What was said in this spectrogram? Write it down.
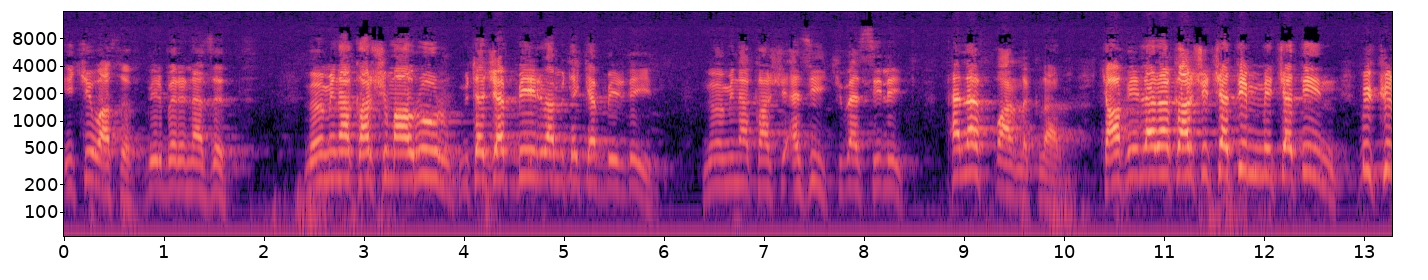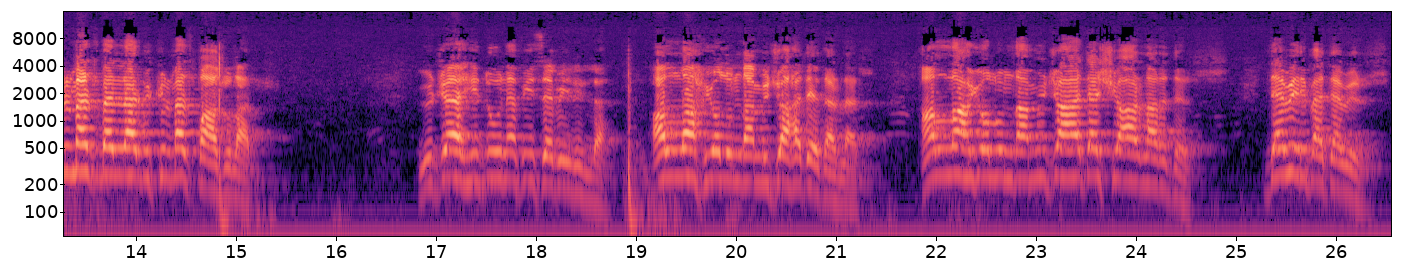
İki vasıf birbirine zıt. Mümine karşı mağrur, mütecebbir ve mütekebbir değil. Mümine karşı ezik ve silik, telef varlıklar. Kafirlere karşı çetin mi çetin, bükülmez beller, bükülmez pazular. Yücahidûne fî sebilillah. Allah yolunda mücahede ederler. Allah yolunda mücahede şiarlarıdır Devir be devir.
